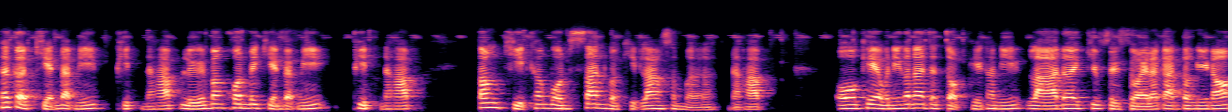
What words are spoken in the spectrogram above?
ถ้าเกิดเขียนแบบนี้ผิดนะครับ หรือบางคนไปเขียนแบบนี้ผิดนะครับ ต้องขีดข้างบนสั้นกว่าขีดล่างเสมอนะครับโอเค วันนี้ก็น่าจะจบเพียงเท่านี้ลาด้วยคลิปสวยๆแล้วกันตรงนี้เนาะ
